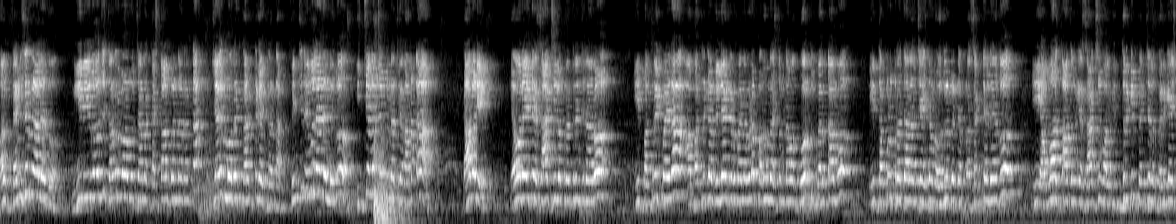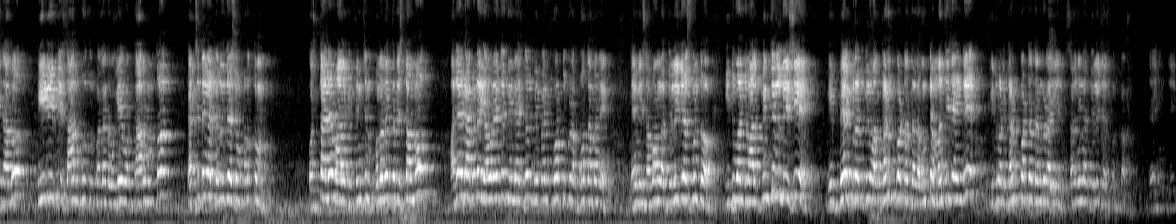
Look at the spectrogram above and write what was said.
వాళ్ళకి పెన్షన్ రాలేదు. మీరు ఈ రోజు చంద్రబాబు చాలా కష్టాలు పడినారంట జగన్మోహన్ రెడ్డి కరెక్ట్గా ఇచ్చారంట. పెన్షన్ ఇవ్వలేదే మీరు? ఇచ్చేలా చెప్పినట్టు కదా అట. కాబట్టి ఎవరైతే సాక్షిలో ప్రచురించినారో ఈ పత్రిక పైన ఆ పత్రిక విలేకరు పైన కూడా పరువు నష్టం దావా కోర్టుకు వెళ్తాము. ఈ తప్పుడు ప్రచారం చేసిన వదిలిపెట్టే ప్రసక్తే లేదు. ఈ అవ్వాస్ తాతలకి సాక్షి వాళ్ళకిద్దరికి పెన్షన్లు పెరిగేసినారు. టీడీపీ సానుభూతి పనులను ఒకే ఒక కారణంతో ఖచ్చితంగా తెలుగుదేశం ప్రభుత్వం వస్తానే వాళ్ళకి పెన్షన్ పునరుద్ధరిస్తాము. అదే కాకుండా ఎవరైతే దీని వేసినారో మీ పైన కోర్టు కూడా పోతామని మేము ఈ సభంగా తెలియజేసుకుంటూ ఇటువంటి వాళ్ళ పింఛన్లు తీసి మీ పేరు బ్రతుకులు వాళ్ళు కడుపు కొట్టొద్దని ఉంటే మంచి చేయండి. ఇటువంటి కడుపు కొట్టొద్దని కూడా ఈ సవినీయంగా తెలియజేసుకుంటున్నాం. జై హింద్ జై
